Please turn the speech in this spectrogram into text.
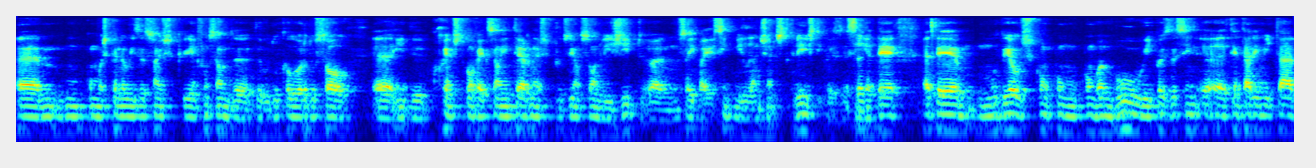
um, com umas canalizações que, em função de, de, do calor do Sol, e de correntes de convecção internas que produziam som no Egito, uh, não sei, bem, 5 mil anos antes de Cristo e coisas assim, até, até modelos com, com, com, bambu e coisas assim, a tentar imitar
